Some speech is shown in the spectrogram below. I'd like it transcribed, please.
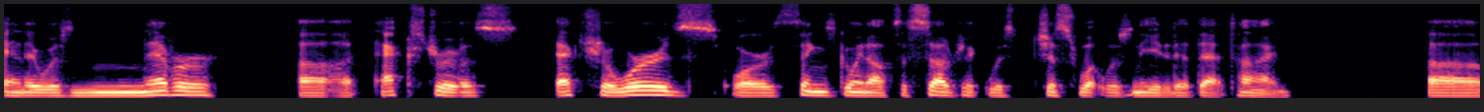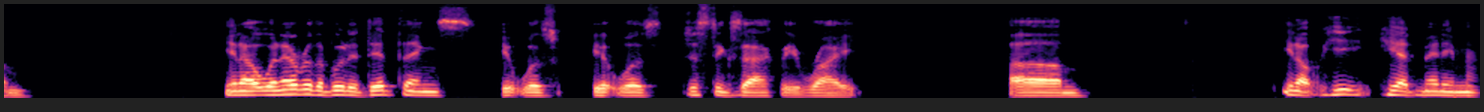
And there was never uh, extras, extra words or things going off the subject was just what was needed at that time. Um, you know, whenever the Buddha did things, it was it was just exactly right um, you know, he he had many many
